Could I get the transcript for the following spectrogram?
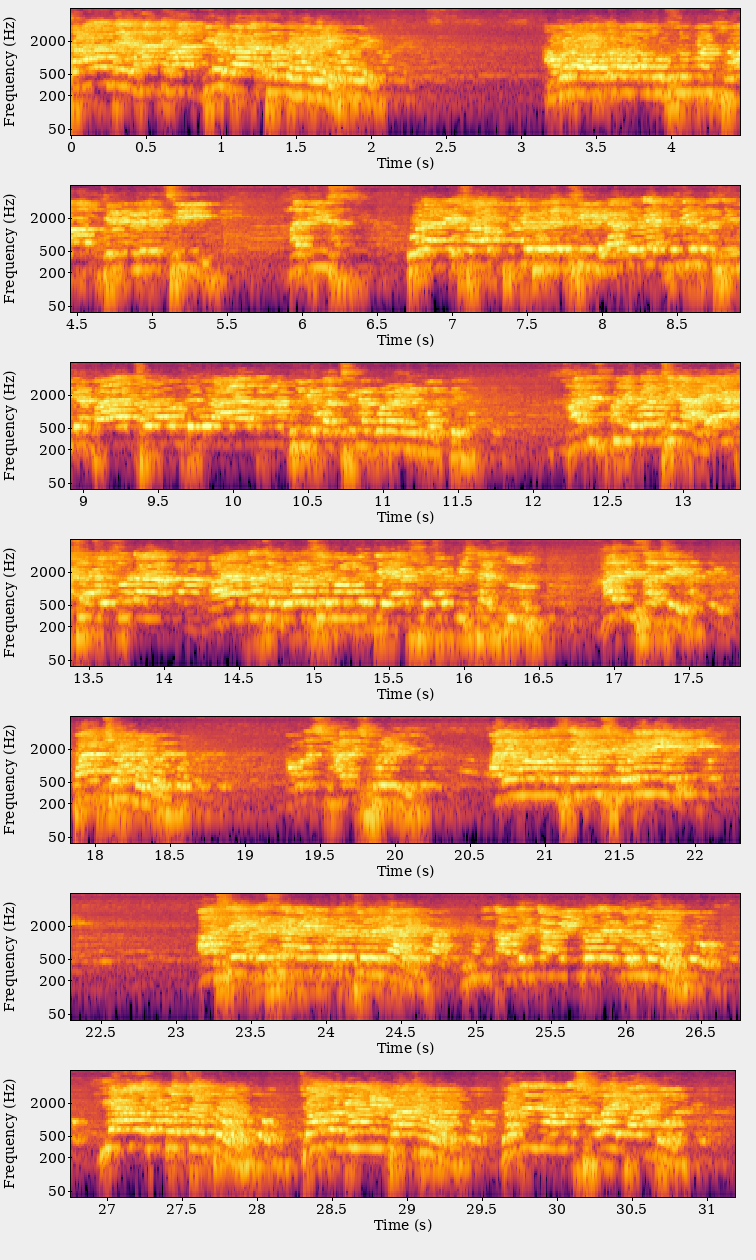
তাদের হাতে হাত দিয়ে বায়াত হতে হবে। আমরা অতভাগা মুসলমান সব জেনে ফেলেছি, হাদিস, কোরআনে সব বুঝে ফেলেছি, এতটাই বুঝে ফেলেছি যে বায়াত সম্বন্ধে কোনো আয়াত আমরা খুঁজে পাচ্ছি না কোরআনের মধ্যে। হাদিস খুঁজে পাচ্ছি না, একশো চোদ্দটা আয়াত আছে কোরআন শরীফের মধ্যে, একশো চব্বিশটা সুর, হাদিস আছে বায়াত সম্বন্ধে আমরা সে হাদিস পড়িনি। আরে আমরা সে হাদিস পড়িনি। আসে কেসা কাহিনী বলে চলে যায়, কিন্তু তাদেরকে আমি এই কথাই বলব কিয়ামত পর্যন্ত যতদিন আমি বাঁচবো যতদিন আমরা সবাই বাঁচবো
